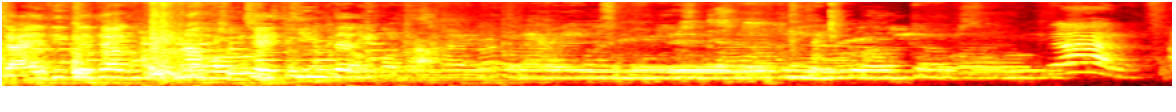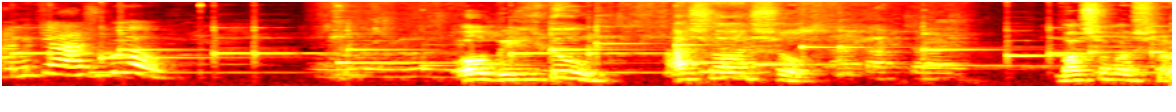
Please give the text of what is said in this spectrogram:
চারিদিকে যা ঘটনা ঘটছে চিন্তারই কথা। স্যার আমি কি আসব? ও বিল্টু আসো আসো। বসো বসো।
